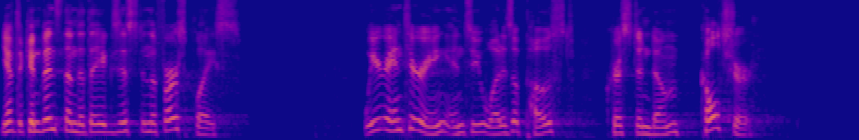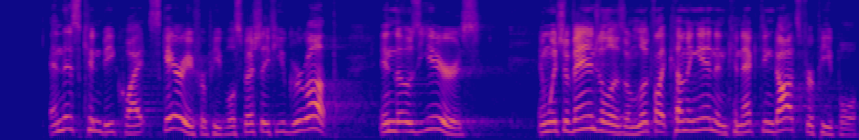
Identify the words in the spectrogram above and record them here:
You have to convince them that they exist in the first place. We are entering into what is a post Christendom culture. And this can be quite scary for people, especially if you grew up in those years in which evangelism looked like coming in and connecting dots for people.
